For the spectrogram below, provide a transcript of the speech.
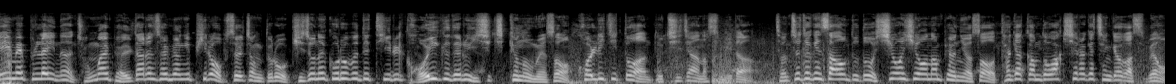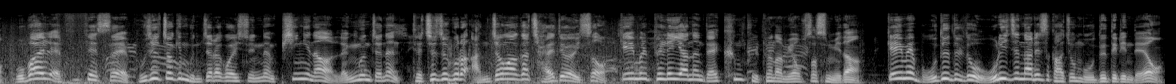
게임의 플레이는 정말 별다른 설명이 필요 없을 정도로 기존의 Call of Duty를 거의 그대로 이식시켜 놓으면서 퀄리티 또한 놓치지 않았습니다. 전체적인 사운드도 시원시원한 편이어서 타격감도 확실하게 챙겨갔으며 모바일 FPS의 고질적인 문제라고 할 수 있는 ping이나 lag 문제는 대체적으로 안정화가 잘 되어 있어 게임을 플레이하는데 큰 불편함이 없었습니다 게임의 모드들도 오리지널에서 가져온 모드들인데요.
